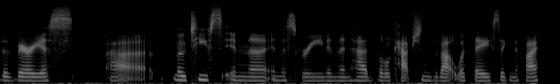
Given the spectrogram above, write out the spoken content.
the various uh, motifs in the in the screen, and then had little captions about what they signify.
